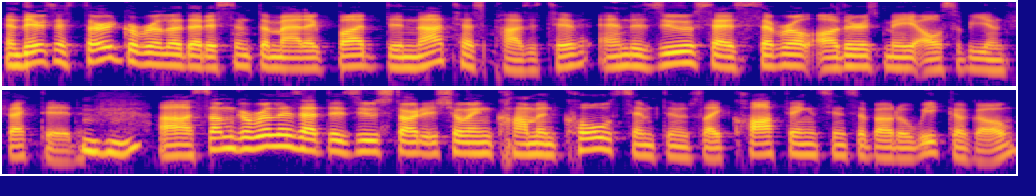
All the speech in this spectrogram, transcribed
And there's a third gorilla that is symptomatic but did not test positive. And the zoo says several others may also be infected. Uh, some gorillas at the zoo started showing common cold symptoms like coughing since about a week ago.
